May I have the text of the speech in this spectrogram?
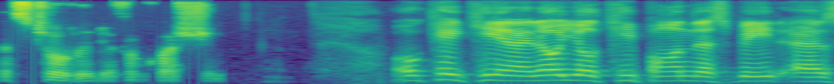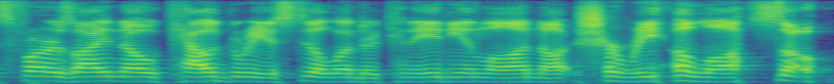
that's a totally different question. Okay, Kian, I know you'll keep on this beat. As far as I know, Calgary is still under Canadian law, not Sharia law. So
